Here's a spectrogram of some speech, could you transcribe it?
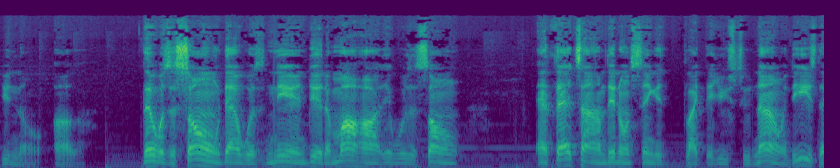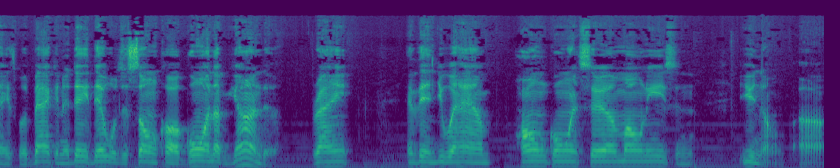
you know, uh, there was a song that was near and dear to my heart. It was a song at that time, they don't sing it like they used to now in these days. But back in the day, there was a song called Going Up Yonder, right? And then you would have homegoing ceremonies and, you know, uh,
